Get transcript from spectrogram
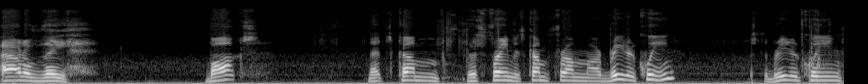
out of the box. That's come this frame has come from our breeder queen. The breeder queen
